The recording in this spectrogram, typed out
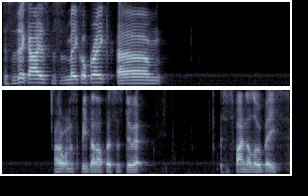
This is it, guys. This is make or break. Um, I don't want to speed that up. Let's just do it. Let's just find a low base.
